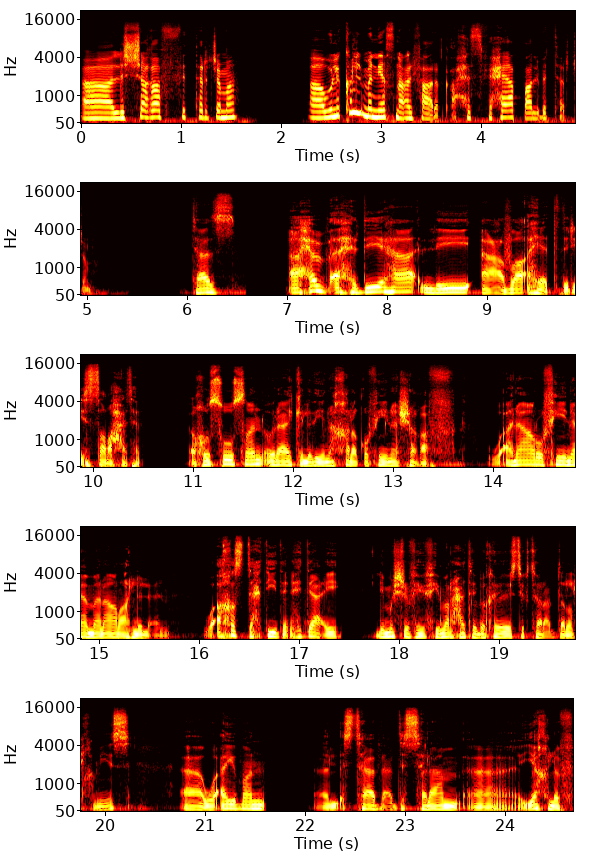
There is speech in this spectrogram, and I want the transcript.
آه، للشغف في الترجمة ولكل من يصنع الفارق أحس في حياة طالب الترجمة. ممتاز. أحب أهديها لأعضاء هيئة التدريس صراحة خصوصا أولئك الذين خلقوا فينا شغف وأناروا فينا منارة للعلم. وأخص تحديدا إهدائي لمشرفي في مرحلة البكالوريوس دكتور عبد الله الخميس آه وأيضا الأستاذ عبد السلام آه يخلف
